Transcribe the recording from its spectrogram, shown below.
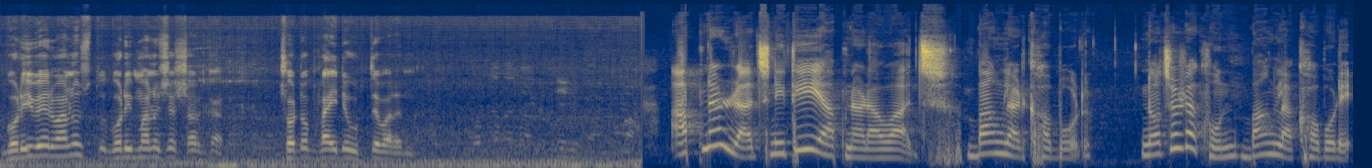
গরিবের মানুষ তো, গরিব মানুষের সরকার। ছোট ফ্লাইটে উঠতে পারেন না। আপনার রাজনীতি আপনার আওয়াজ বাংলার খবর। নজর রাখুন বাংলা খবরে।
